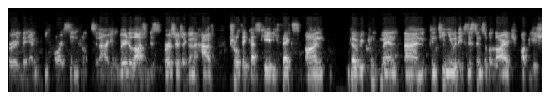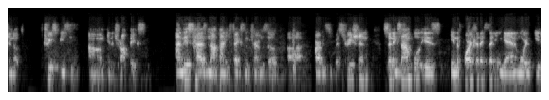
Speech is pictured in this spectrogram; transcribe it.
heard the forest syndrome scenario, where the loss of dispersers are going to have trophic cascade effects on the recruitment and continued existence of a large population of tree species um, in the tropics. And this has knock-on effects in terms of uh, carbon sequestration. So an example is in the forest that I study in Guyana, more than 80%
